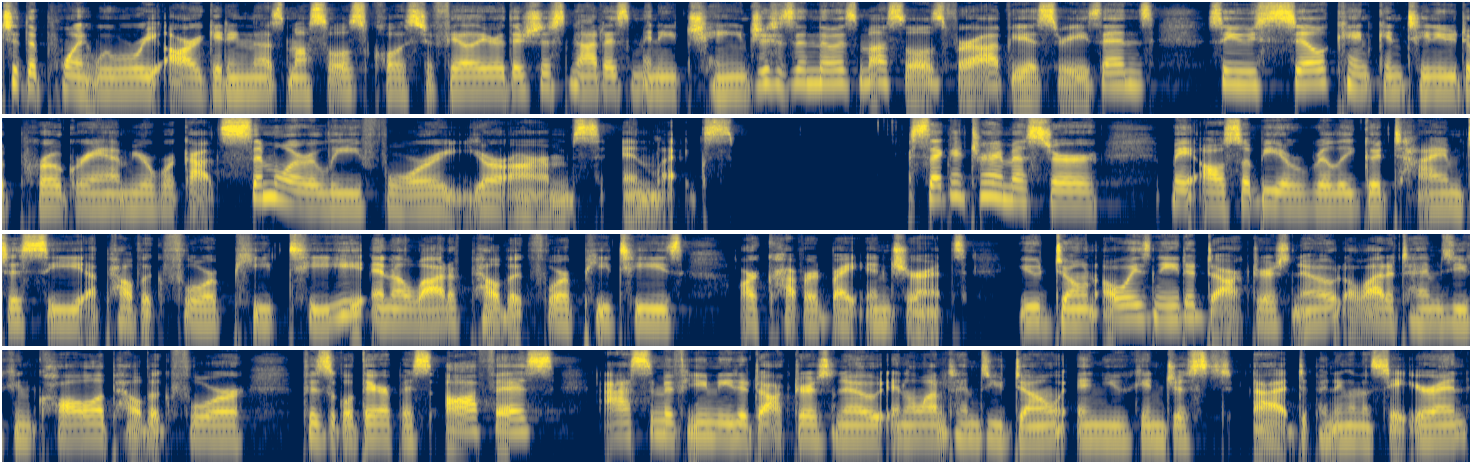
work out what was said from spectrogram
to the point where we are getting those muscles close to failure. There's just not as many changes in those muscles for obvious reasons. So you still can continue to program your workouts similarly for your arms and legs. Second trimester may also be a really good time to see a pelvic floor PT, and a lot of pelvic floor PTs are covered by insurance. You don't always need a doctor's note. A lot of times you can call a pelvic floor physical therapist office, ask them if you need a doctor's note, and a lot of times you don't, and you can just, uh, depending on the state you're in,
